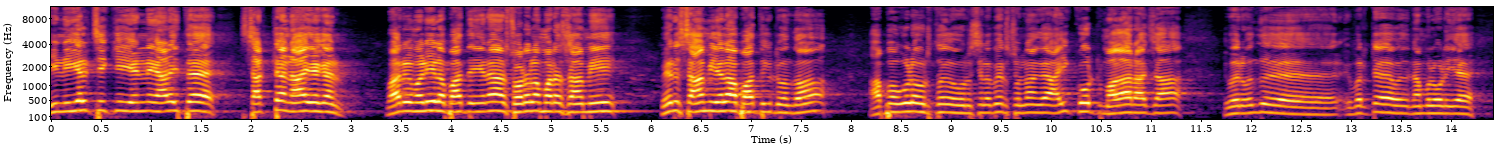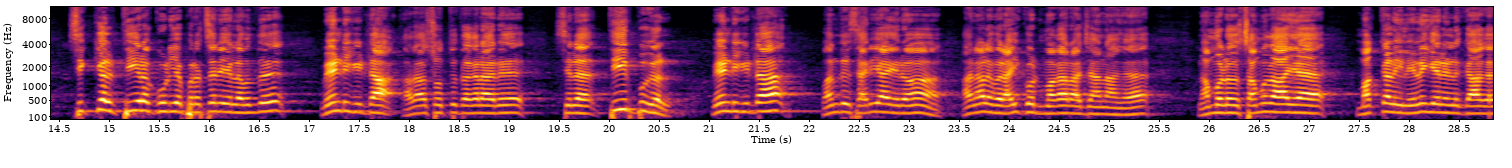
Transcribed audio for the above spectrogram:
இந்நிகழ்ச்சிக்கு என்னை அழைத்த சட்ட நாயகன் வரும் வழியில் பார்த்தீங்கன்னா சுடலமட சாமி வெறும் சாமியெல்லாம் பார்த்துக்கிட்டு வந்தோம். அப்போ கூட ஒரு ஒரு சில பேர் சொன்னாங்க ஹைகோர்ட் மகாராஜா இவர் வந்து இவர்கிட்ட நம்மளுடைய சிக்கல் தீரக்கூடிய பிரச்சனைகளை வந்து வேண்டிக்கிட்டா அதாவது சொத்து தகராறு சில தீர்ப்புகள் வேண்டிக்கிட்டா வந்து சரியாயிரும். அதனால் இவர் ஹைகோர்ட் மகாராஜானாங்க. நம்மளோட சமுதாய மக்களின் இளைஞர்களுக்காக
